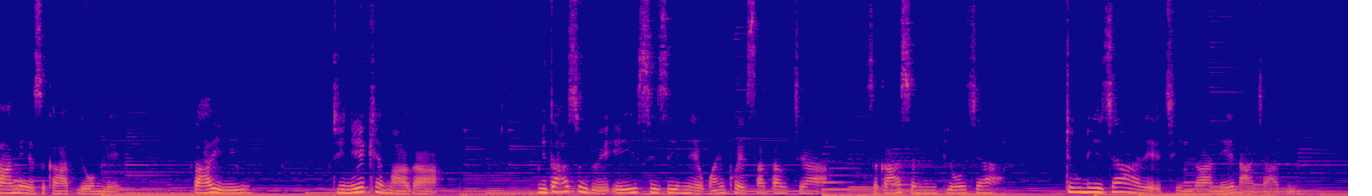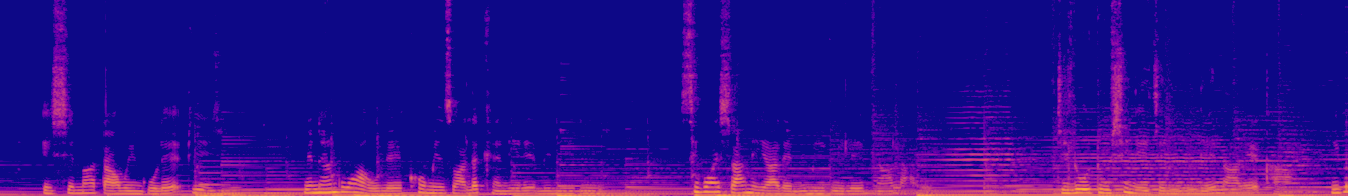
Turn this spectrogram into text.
သားနဲ့စကားပြောမယ်သားကြီးဒီနေ့ခင်မှာကမိသားစုတွေအေးဆေးဆေးနဲ့ဝိုင်းဖွဲ့စားတောက်ကြစကားစနီးပြောကြတူနေကြရတဲ့အချိန်ကနဲလာကြပြီအရှင်မတာဝန်ကိုလည်းအပြည့်ယူဝန်ထမ်းဘဝကိုလည်းခုံမင်းစွာလက်ခံနေတဲ့မိမိတွေစီးပွားရှားနေရတဲ့မိမိတွေလည်းများလာတယ်ဒီလိုအတူရှိနေခြင်းတွေနဲလာတဲ့အခါမိဘ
